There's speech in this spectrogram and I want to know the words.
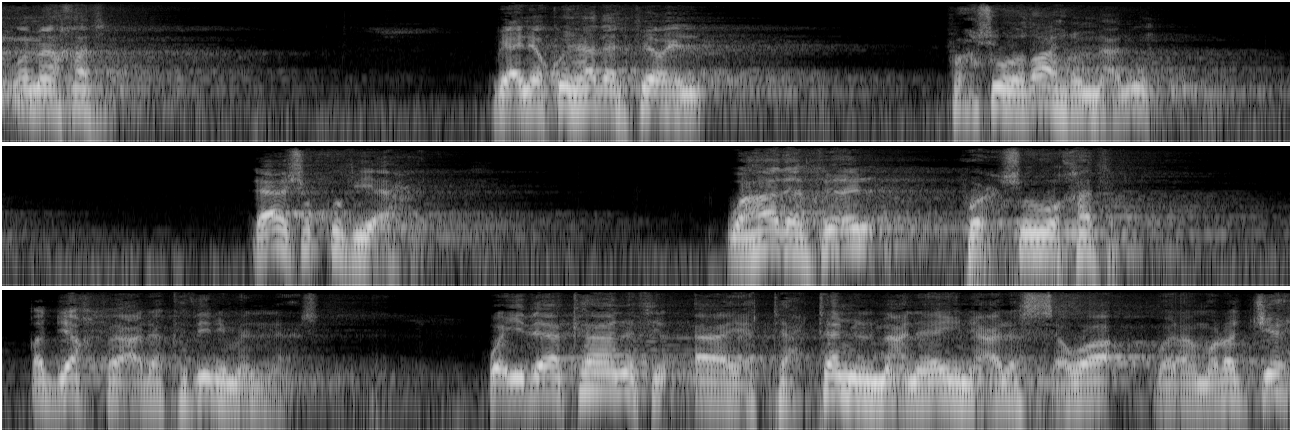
وما خفي بأن يكون هذا الفعل فحشه ظاهر معلوم. لا يشك فيه أحد. وهذا الفعل فحشه خفي. قد يخفى على كثير من الناس. وإذا كانت الآية تحتمل معنيين على السواء ولا مرجح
